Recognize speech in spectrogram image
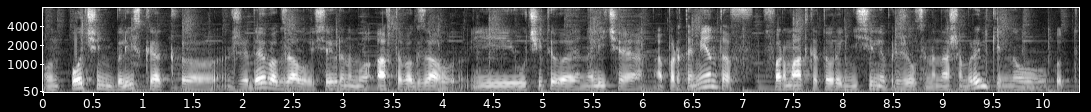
он очень близко к э, ЖД вокзалу и северному автовокзалу. И учитывая наличие апартаментов, формат, который не сильно прижился на нашем рынке, но вот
